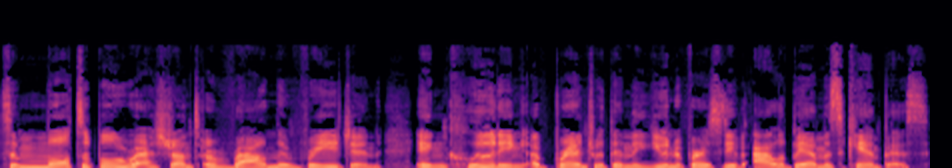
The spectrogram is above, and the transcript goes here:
to multiple restaurants around the region, including a branch within the University of Alabama's campus.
